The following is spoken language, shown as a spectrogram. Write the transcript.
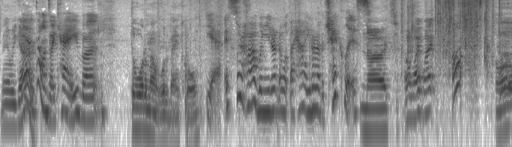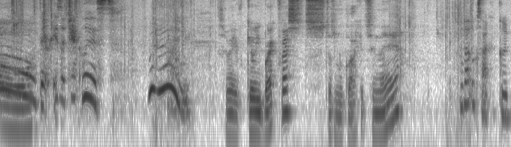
There we go. Yeah, that one's okay, but The watermelon would have been cool. yeah, it's so hard when you don't know what they are. You don't have a checklist. No, it's. Oh, wait, wait. Oh, Oh. oh there is a checklist. Woohoo! So we have gooey breakfasts. Doesn't look like it's in there. Well, that looks like a good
